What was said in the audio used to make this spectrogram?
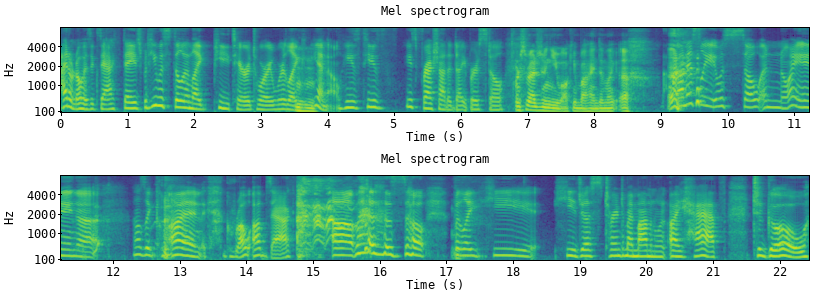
i don't know his exact age but he was still in like p territory where like you know he's he's he's fresh out of diapers still. I'm just imagining you walking behind him like ugh. Honestly, it was so annoying. Uh, I was like, come on, grow up, Zach. Um, so, but like he he just turned to my mom and went, I have to go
